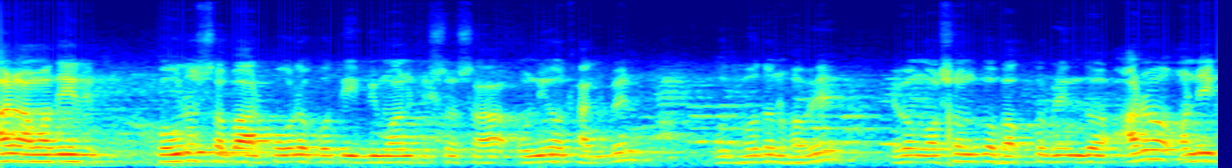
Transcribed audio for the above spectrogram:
আর আমাদের পৌরসভার পৌরপতি বিমান কৃষ্ণ শাহ উনিও থাকবেন, উদ্বোধন হবে এবং অসংখ্য ভক্তবৃন্দ, আরও অনেক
